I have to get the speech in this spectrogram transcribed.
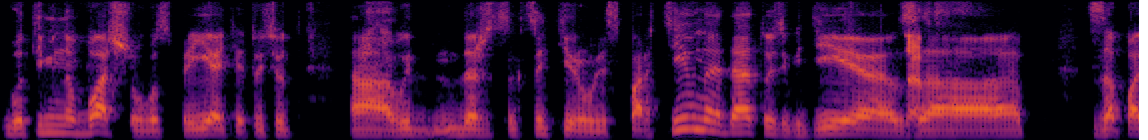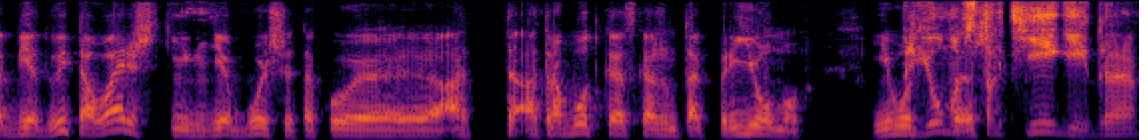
вот именно вашего восприятия, то есть вот а, вы даже сакцентировали спортивное, да, то есть где да. за за победу, и товарищеские, где больше такое от, отработка, скажем так, приемов. И вот, приемов, э, стратегий, да.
